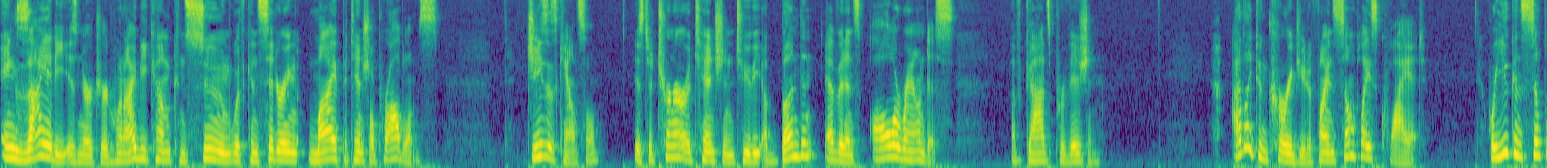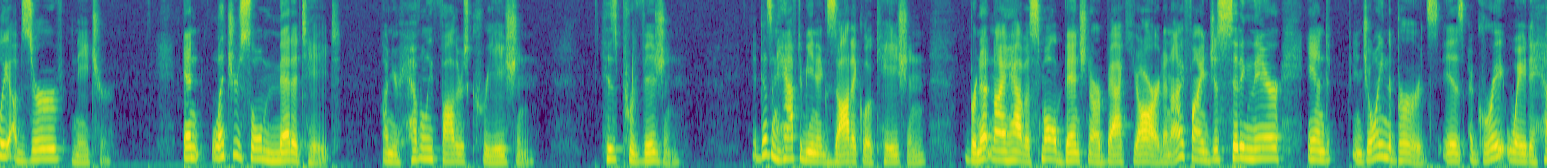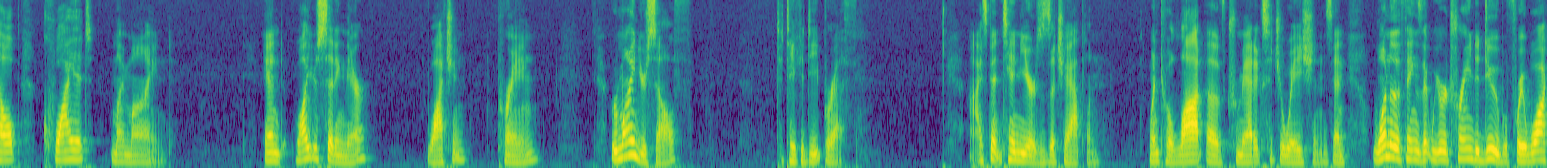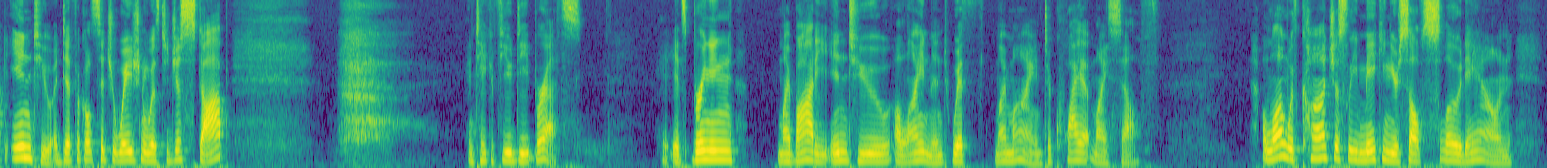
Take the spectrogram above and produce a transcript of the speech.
Anxiety is nurtured when I become consumed with considering my potential problems. Jesus' counsel is to turn our attention to the abundant evidence all around us of God's provision. I'd like to encourage you to find someplace quiet where you can simply observe nature and let your soul meditate on your Heavenly Father's creation, His provision. It doesn't have to be an exotic location. Burnett and I have a small bench in our backyard, and I find just sitting there and enjoying the birds is a great way to help quiet my mind. And while you're sitting there, watching, praying, remind yourself to take a deep breath. I spent 10 years as a chaplain, went to a lot of traumatic situations, and one of the things that we were trained to do before we walked into a difficult situation was to just stop and take a few deep breaths. It's bringing my body into alignment with my mind to quiet myself. Along with consciously making yourself slow down,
